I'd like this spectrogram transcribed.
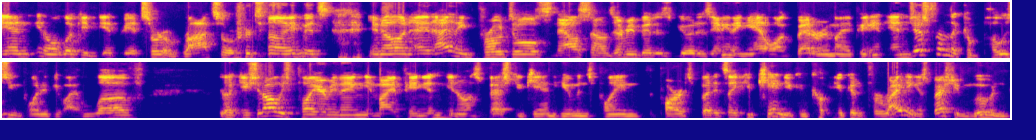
And, you know, look, it, it, it sort of rots over time. It's, you know, and, and I think Pro Tools now sounds every bit as good as anything analog, better in my opinion. And just from the composing point of view, I love look, you should always play everything, in my opinion, you know, as best you can. Humans playing the parts, but it's like you can, you can, co- you can for writing, especially moving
